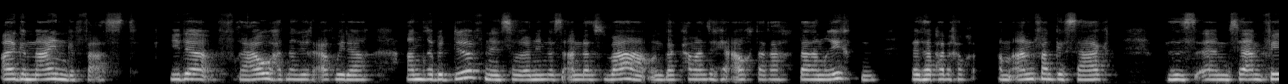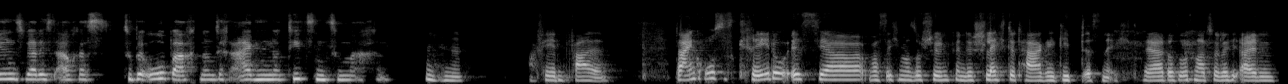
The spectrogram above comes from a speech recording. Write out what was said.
allgemein gefasst. Jede Frau hat natürlich auch wieder andere Bedürfnisse oder nimmt das anders wahr und da kann man sich ja auch daran, richten. Deshalb habe ich auch am Anfang gesagt, dass es ähm, sehr empfehlenswert ist, auch das zu beobachten und sich eigene Notizen zu machen. Mhm. Auf jeden Fall. Dein großes Credo ist ja, was ich immer so schön finde, schlechte Tage gibt es nicht. Ja, das ist natürlich ein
